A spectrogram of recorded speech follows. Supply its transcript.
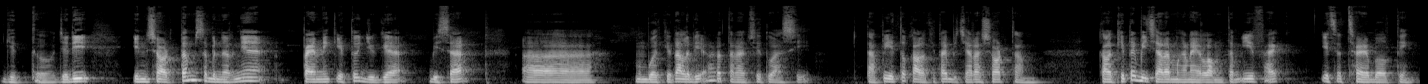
gitu jadi in short term sebenarnya panic itu juga bisa uh, membuat kita lebih alert terhadap situasi. Tapi itu kalau kita bicara short term. Kalau kita bicara mengenai long term effect, it's a terrible thing.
